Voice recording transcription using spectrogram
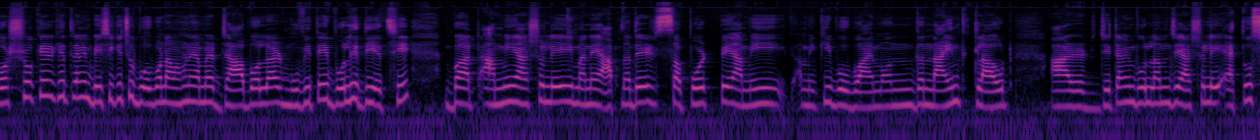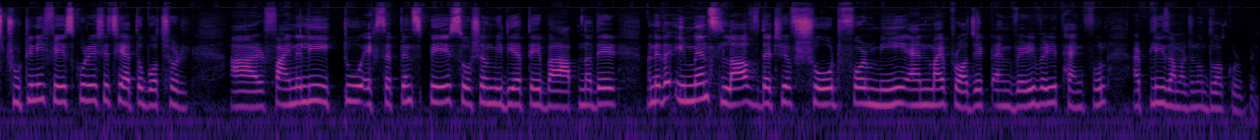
দর্শকের ক্ষেত্রে আমি বেশি কিছু বলব না, আমার মনে আমার যা বলার মুভিতেই বলে দিয়েছি। বাট আমি আসলেই মানে আপনাদের সাপোর্ট পেয়ে আমি আমি কি বলব I am on the ninth cloud আর যেটা আমি বললাম যে আসলে এত স্ক্রুটিনি ফেস করে এসেছি এত বছর, আর ফাইনালি একটু অ্যাকসেপ্টেন্স পেয়ে সোশ্যাল মিডিয়াতে বা আপনাদের মানে the immense love that you have showed for me and my project I am very very thankful আর প্লিজ আমার জন্য দোয়া করবেন।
